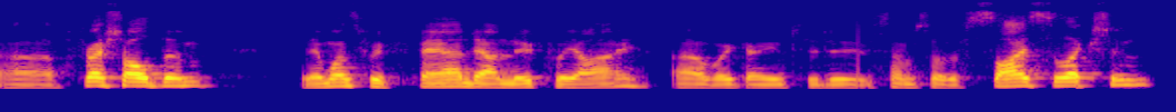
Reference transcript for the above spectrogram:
uh, threshold them. And then once we've found our nuclei, uh, we're going to do some sort of size selection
